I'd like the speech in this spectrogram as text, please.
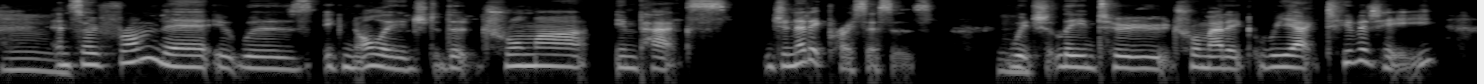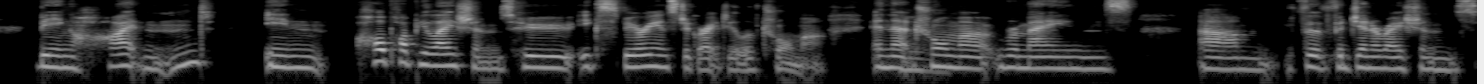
Mm. And so from there, it was acknowledged that trauma impacts genetic processes, mm. which lead to traumatic reactivity being heightened in whole populations who experienced a great deal of trauma, and that mm. trauma remains um, for for generations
